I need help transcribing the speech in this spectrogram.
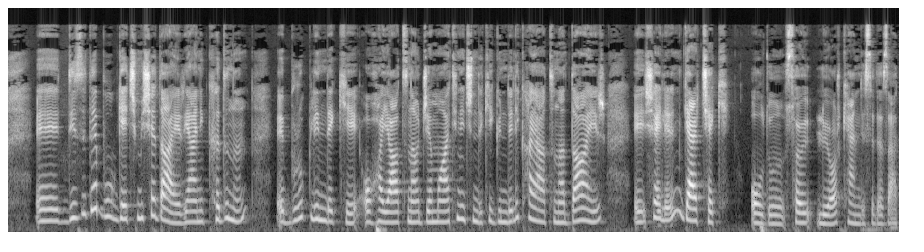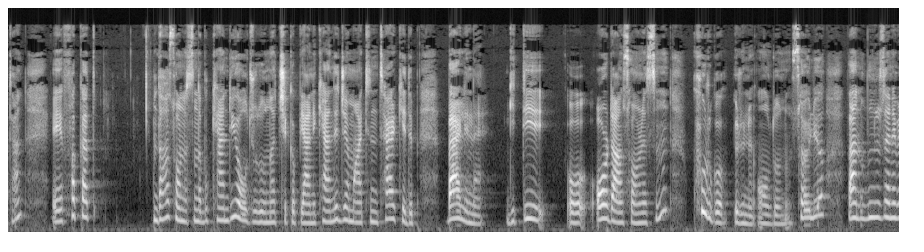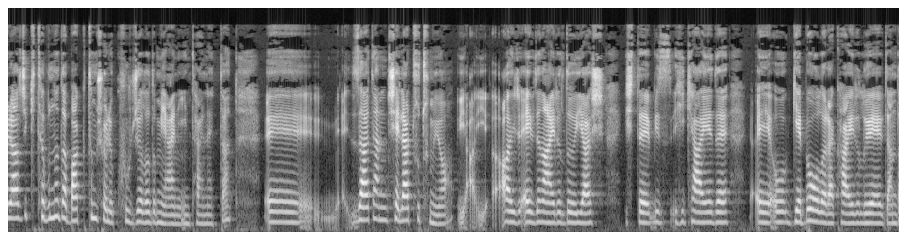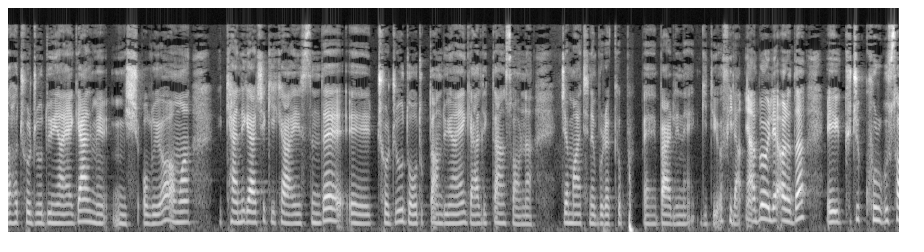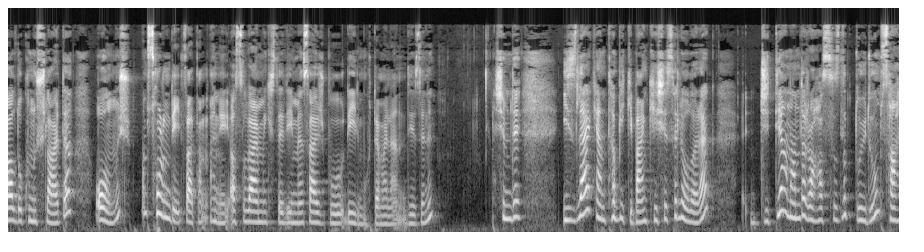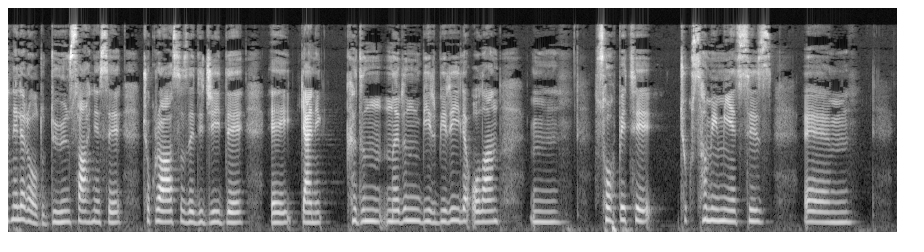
E, dizide bu geçmişe dair yani kadının e, Brooklyn'deki o hayatına, o cemaatin içindeki gündelik hayatına dair e, şeylerin gerçek olduğunu söylüyor kendisi de zaten. E, fakat daha sonrasında bu kendi yolculuğuna çıkıp yani kendi cemaatini terk edip Berlin'e gittiği o oradan sonrasının kurgu ürünü olduğunu söylüyor. Ben bunun üzerine birazcık kitabına da baktım şöyle kurcaladım yani internetten. Ee, zaten şeyler tutmuyor. Ayrı, evden ayrıldığı yaş işte biz hikayede e, o gebe olarak ayrılıyor evden daha çocuğu dünyaya gelmemiş oluyor ama kendi gerçek hikayesinde e, çocuğu doğduktan dünyaya geldikten sonra cemaatini bırakıp e, Berlin'e gidiyor filan. Yani böyle arada e, küçük kurgusal dokunuşlar da olmuş. Ama sorun değil zaten hani asıl vermek istediği mesaj bu değil muhtemelen dizinin. Şimdi izlerken tabii ki ben kişisel olarak ciddi anlamda rahatsızlık duyduğum sahneler oldu. Düğün sahnesi çok rahatsız ediciydi. E, yani kadınların birbiriyle olan ım, sohbeti çok samimiyetsiz e,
